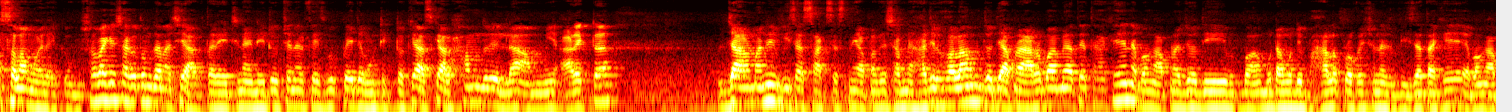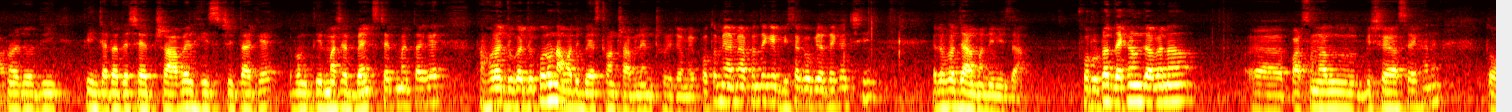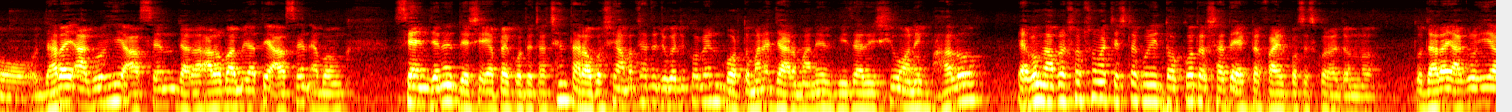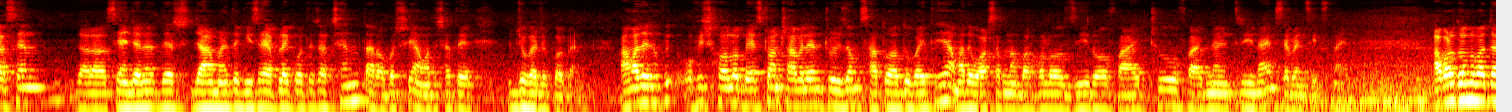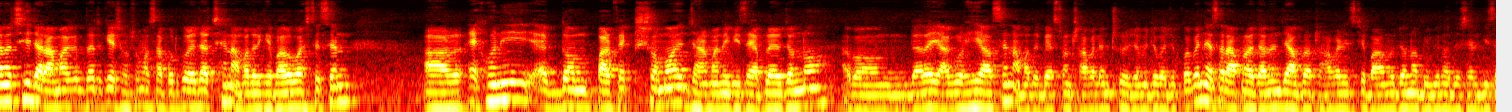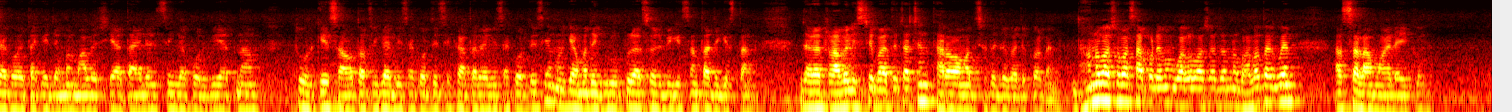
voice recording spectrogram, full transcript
আসসালামু আলাইকুম। সবাইকে স্বাগতম জানাচ্ছি Akhtar eighty nine YouTube channel Facebook page এবং টিকটকে আজকে আলহামদুলিল্লাহ আমি আরেকটা জার্মানির ভিসা সাকসেস নিয়ে আপনাদের সামনে হাজির হলাম। যদি আপনারা আরব আমিরাতে থাকেন এবং আপনার যদি মোটামুটি ভালো প্রফেশনাল ভিসা থাকে এবং আপনার যদি তিন চারটা দেশের ট্রাভেল হিস্ট্রি থাকে এবং তিন মাসের ব্যাংক স্টেটমেন্ট থাকে, তাহলে যোগাযোগ করুন। আমাদের বেস্ট অন ট্রাভেল অ্যান্ড ট্যুরিজমে প্রথমে আমি আপনাদেরকে ভিসা কপিটা দেখাচ্ছি। এটা হলো জার্মানি ভিসা ফটোটা দেখানো যাবে না পার্সোনাল বিষয় আছে এখানে। তো যারাই আগ্রহী আছেন, যারা আরব আমিরাতে আছেন এবং সেনজেনের দেশে অ্যাপ্লাই করতে চাচ্ছেন, তারা অবশ্যই আমাদের সাথে যোগাযোগ করবেন। বর্তমানে জার্মানের ভিসা রেশিও অনেক ভালো এবং আমরা সবসময় চেষ্টা করি দক্ষতার সাথে একটা ফাইল প্রসেস করার জন্য। তো যারাই আগ্রহী আছেন, যারা সেনজেনের দেশ, জার্মানিতে ভিসা অ্যাপ্লাই করতে চাচ্ছেন, তারা অবশ্যই আমাদের সাথে যোগাযোগ করবেন। আমাদের অফিস হলো best on travel and tourism Satwa Dubai থেকে আমাদের হোয়াটসঅ্যাপ নাম্বার হলো zero five two five nine three nine seven six nine আবার ধন্যবাদ জানাচ্ছি যারা আমাদেরকে সবসময় সাপোর্ট করে যাচ্ছেন, আমাদেরকে ভালোবাসতেছেন। আর এখনই একদম পারফেক্ট সময় জার্মানি ভিসা অ্যাপ্লাইয়ের জন্য এবং যারাই আগ্রহী আছেন, আমাদের বেস্ট অন ট্রাভেল অ্যান্ড ট্যুরিজমে যোগাযোগ করবেন। এছাড়া আপনারা জানেন যে আমরা ট্রাভেল হিস্ট্রি বাড়ানোর জন্য বিভিন্ন দেশের ভিসা করে থাকি, যেমন মালয়েশিয়া, থাইল্যান্ড, সিঙ্গাপুর, ভিয়েতনাম, তুর্কি, সাউথ আফ্রিকার ভিসা করতেছি কাতারের ভিসা করতেছি, এমনকি আমাদের গ্রুপের আছে উজবেকিস্তান, তাজিকিস্তান। যারা ট্রাভেল হিস্ট্রি বাড়াতে চাচ্ছেন, তারাও আমাদের সাথে যোগাযোগ করবেন। ধন্যবাদ সবার সাপোর্ট এবং ভালোবাসার জন্য। ভালো থাকবেন। আসসালামু আলাইকুম।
